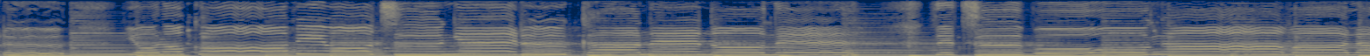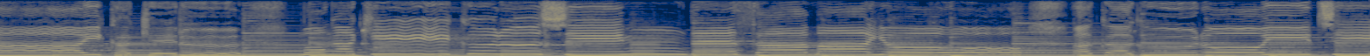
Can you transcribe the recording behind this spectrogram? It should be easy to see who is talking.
Speaker 1: る。喜びを告げる鐘の音。絶望が笑いかける。もがき苦しんでさまよう。赤黒い血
